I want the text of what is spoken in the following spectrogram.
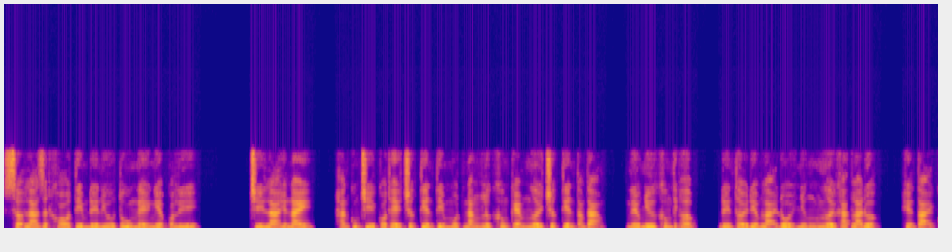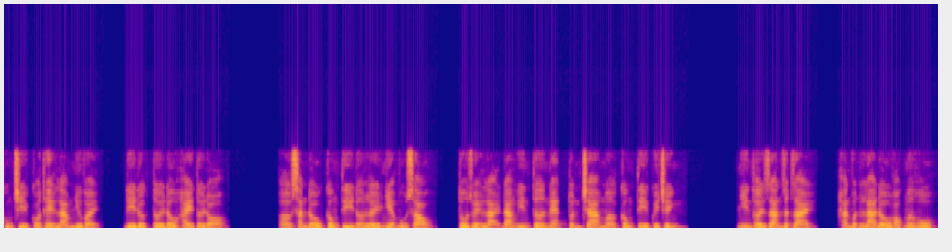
sợ là rất khó tìm đến ưu tú nghề nghiệp quản lý. Chỉ là hiện nay, hắn cũng chỉ có thể trước tiên tìm một năng lực không kém người trước tiên tạm tạm, nếu như không thích hợp, đến thời điểm lại đổi những người khác là được, hiện tại cũng chỉ có thể làm như vậy, đi được tới đâu hay tới đó. Ở săn đầu công ty đỡ lấy nhiệm vụ sau, Tô Duệ lại đang Internet tuần tra mở công ty quy trình. Nhìn thời gian rất dài, hắn vẫn là đầu góc mơ hồ,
